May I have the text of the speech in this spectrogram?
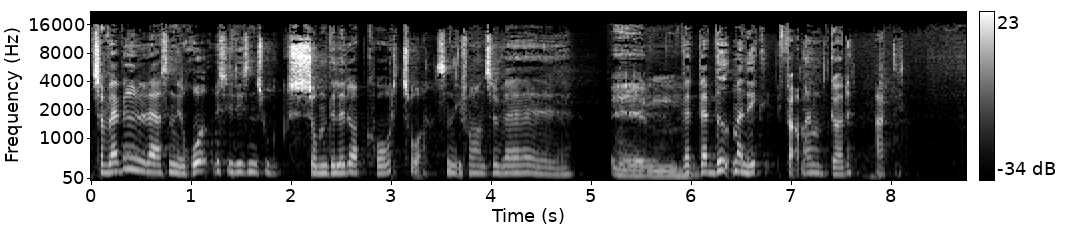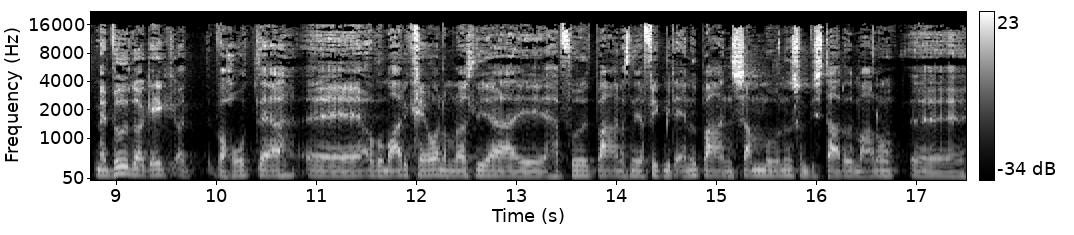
Så hvad ville være sådan et råd, hvis I lige sådan skulle summe det lidt op kort, Thor, sådan i forhold til, hvad, øhm. hvad, hvad ved man ikke, før man gør det, agtigt? Man ved nok ikke, hvor hårdt det er, øh, og hvor meget det kræver, når man også lige har, øh, har fået et barn. Og sådan. Jeg fik mit andet barn samme måned, som vi startede Marno, øh,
